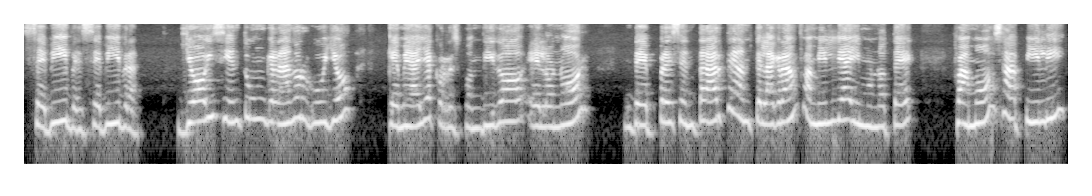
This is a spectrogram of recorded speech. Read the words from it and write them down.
se vive, se vibra. Yo hoy siento un gran orgullo que me haya correspondido el honor de presentarte ante la gran familia Inmunotec, famosa Pili,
